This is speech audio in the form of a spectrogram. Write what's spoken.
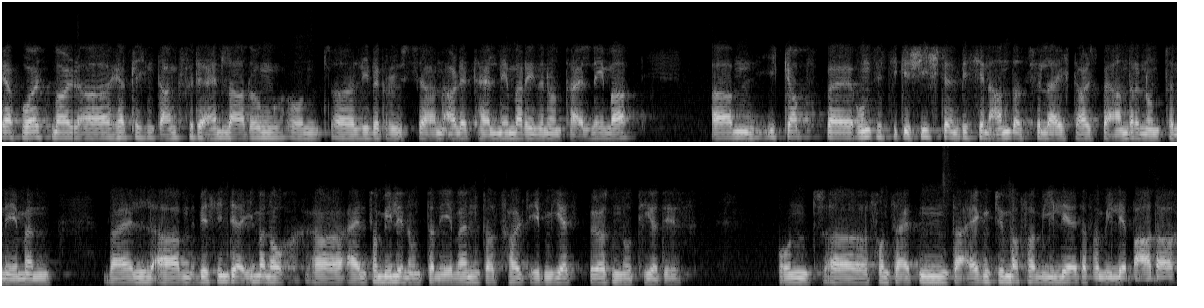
Ja, vorerst mal äh, herzlichen Dank für die Einladung und äh, liebe Grüße an alle Teilnehmerinnen und Teilnehmer. Ähm, ich glaube, bei uns ist die Geschichte ein bisschen anders vielleicht als bei anderen Unternehmen, weil ähm, wir sind ja immer noch äh, ein Familienunternehmen, das halt eben jetzt börsennotiert ist. Und äh, von Seiten der Eigentümerfamilie, der Familie Badach,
